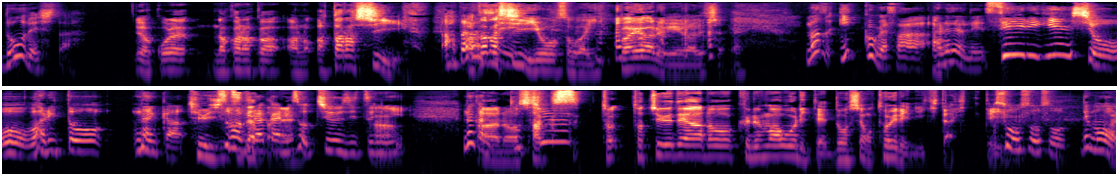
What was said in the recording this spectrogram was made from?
どうでした？いやこれなかなかあの新しい新しい。い要素がいっぱいある映画でしたね。まず一個がさ、あれだよね生理現象を割となんか忠実だったね。つまびらかにそう忠実に、なんかあのね途中途中であの車を降りてどうしてもトイレに行きたいっていうそうそうそう。でも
